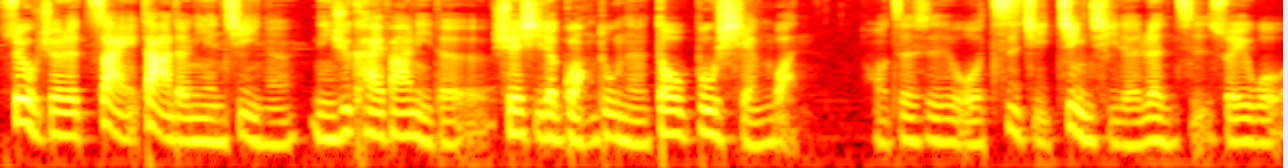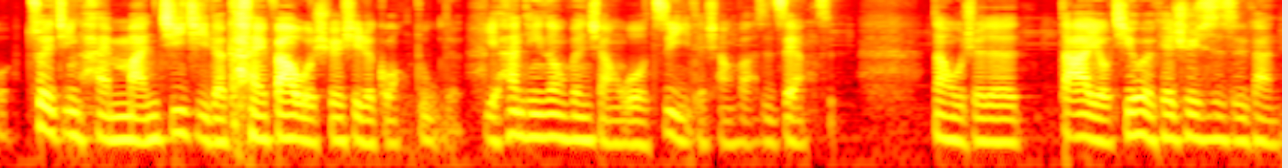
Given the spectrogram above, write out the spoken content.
所以我觉得再大的年纪呢，你去开发你的学习的广度呢，都不嫌晚。哦，这是我自己近期的认知，所以我最近还蛮积极的开发我学习的广度的，也和听众分享我自己的想法是这样子。那我觉得大家有机会可以去试试看。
